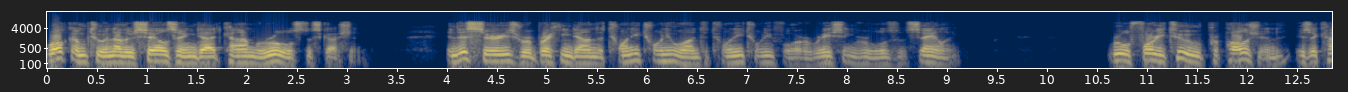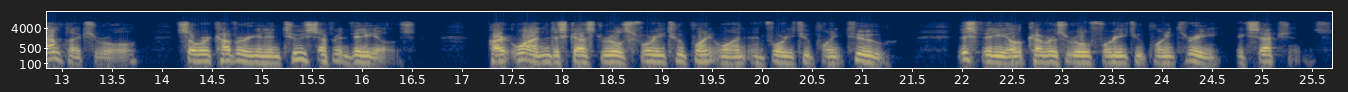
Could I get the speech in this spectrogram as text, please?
Welcome to another SailZing.com rules discussion. In this series, we're breaking down the 2021 to 2024 racing rules of sailing. Rule 42, propulsion, is a complex rule, so we're covering it in two separate videos. Part 1 discussed rules 42.1 and 42.2. This video covers rule 42.3, exceptions.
